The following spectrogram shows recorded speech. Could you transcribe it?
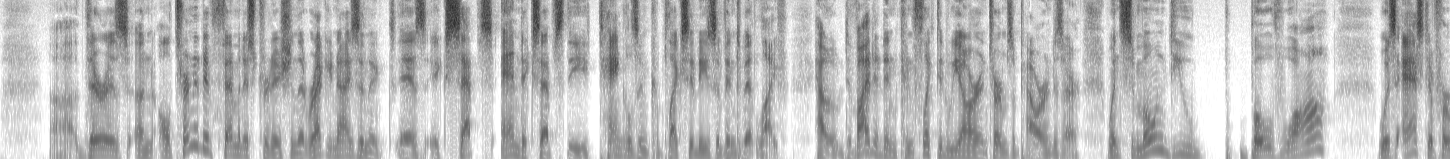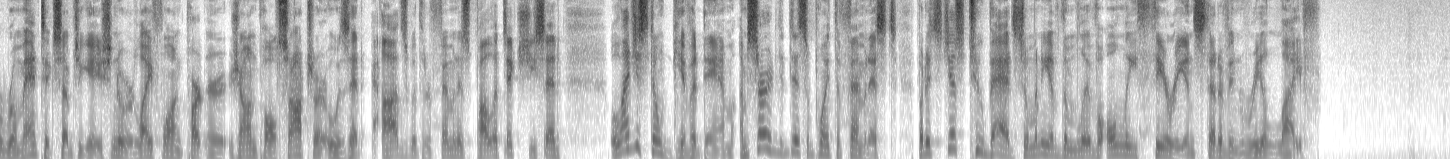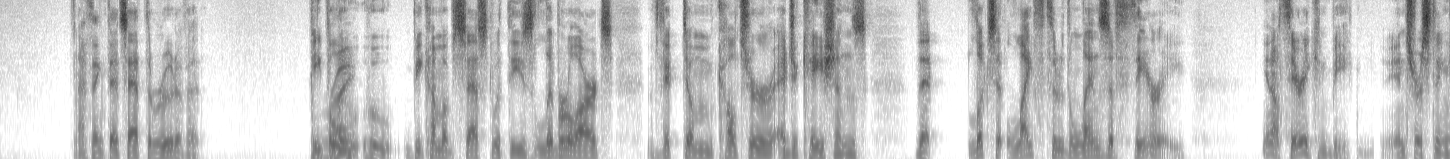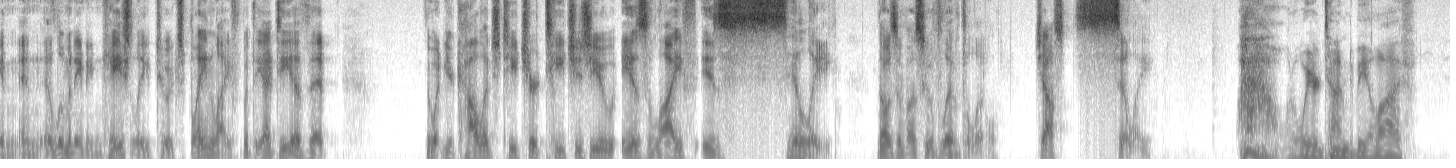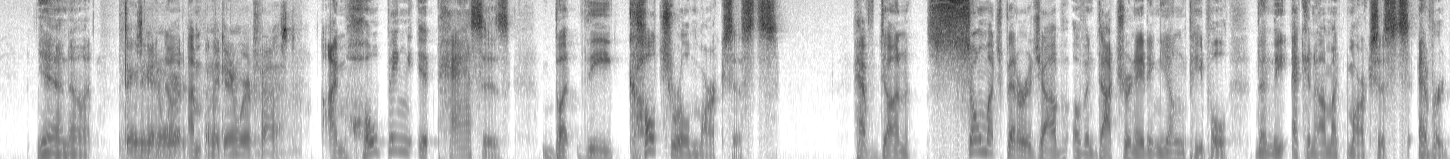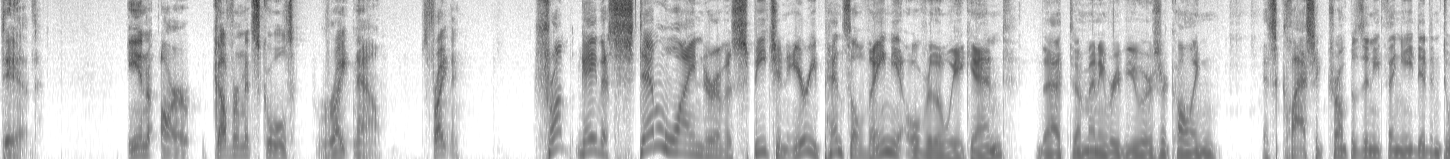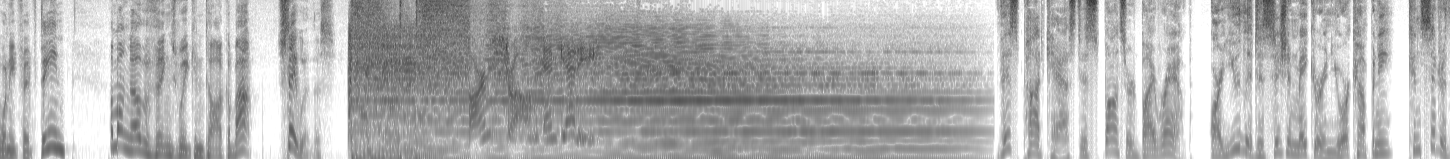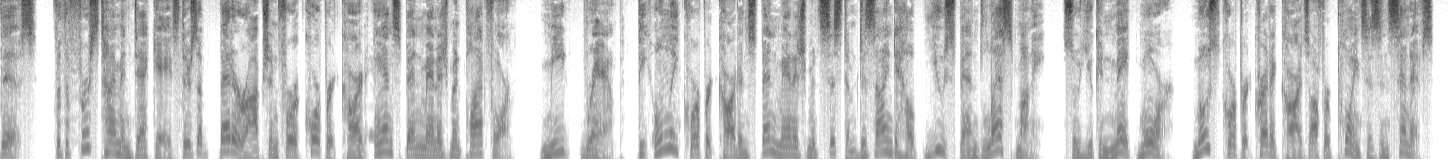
uh, there is an alternative feminist tradition that recognizes and as accepts and accepts the tangles and complexities of intimate life, how divided and conflicted we are in terms of power and desire. When Simone de Beauvoir was asked if her romantic subjugation to her lifelong partner Jean-Paul Sartre was at odds with her feminist politics, she said, well, I just don't give a damn. I'm sorry to disappoint the feminists, but it's just too bad so many of them live only theory instead of in real life. I think that's at the root of it. People right. who, who become obsessed with these liberal arts victim culture educations that looks at life through the lens of theory. You know, theory can be interesting and, and illuminating occasionally to explain life, but the idea that what your college teacher teaches you is life is silly. those of us who've lived a little. Just silly. Wow, what a weird time to be alive. Yeah, I know it. Things are getting weird. I'm- and they're getting weird fast. I'm hoping it passes, but the cultural Marxists have done so much better a job of indoctrinating young people than the economic Marxists ever did in our government schools right now. It's frightening. Trump gave a stem winder of a speech in Erie, Pennsylvania over the weekend that uh, many reviewers are calling as classic Trump as anything he did in 2015. Among other things we can talk about. Stay with us. Armstrong and Getty. This podcast is sponsored by Ramp. Are you the decision maker in your company? Consider this. For the first time in decades, there's a better option for a corporate card and spend management platform. Meet Ramp, the only corporate card and spend management system designed to help you spend less money so you can make more. Most corporate credit cards offer points as incentives,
